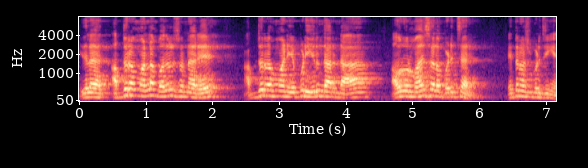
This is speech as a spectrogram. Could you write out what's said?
இதில் அப்துல் ரஹ்மான்லாம் பதில் சொன்னார் அப்துல் ரஹ்மான் எப்படி இருந்தாருண்டா? அவர் ஒரு மதுசால படித்தார் எத்தனை வருஷம் படிச்சீங்க?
